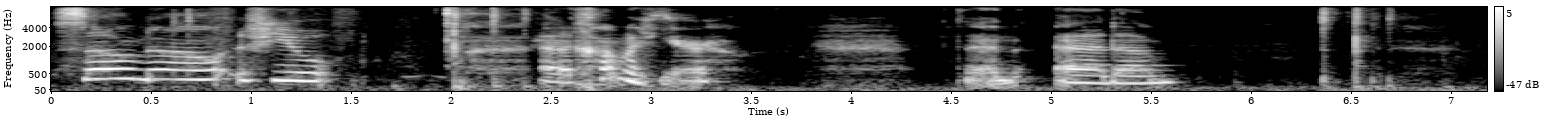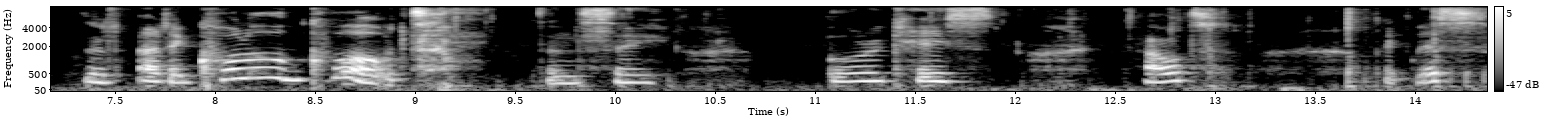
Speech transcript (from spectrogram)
So now, if you add a comma here, then add um, then add a quote unquote, then say lowercase out like this,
